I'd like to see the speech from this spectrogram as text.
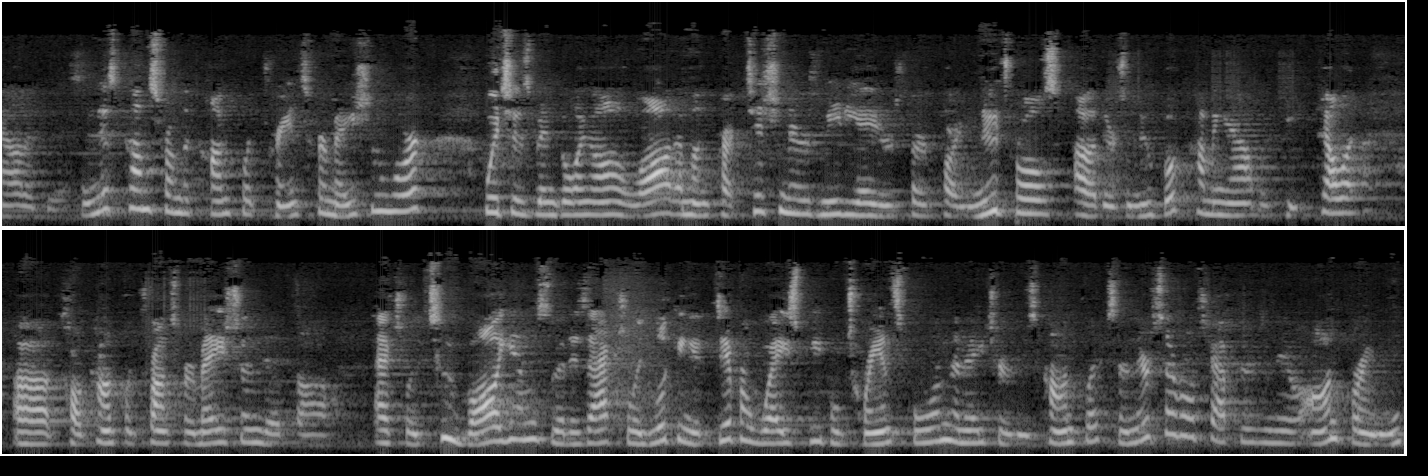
out of this, and this comes from the conflict transformation work, which has been going on a lot among practitioners, mediators, third-party neutrals. Uh, there's a new book coming out with Keith Kellett uh, called Conflict Transformation that uh, actually two volumes that is actually looking at different ways people transform the nature of these conflicts. And there's several chapters in there on framing.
